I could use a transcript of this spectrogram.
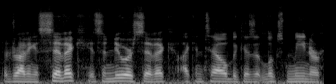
They're driving a Civic. It's a newer Civic. I can tell because it looks meaner.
